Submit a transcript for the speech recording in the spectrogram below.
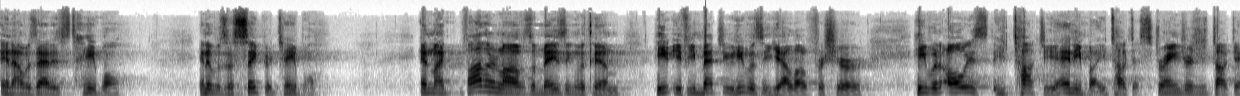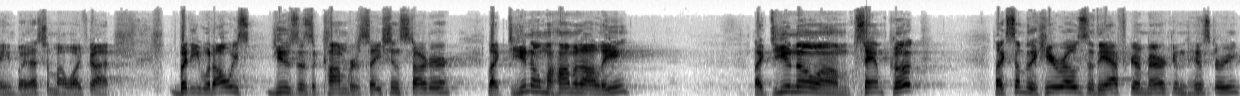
and I was at his table and it was a sacred table. And my father in law was amazing with him. He, if he met you, he was a yellow for sure. He would always, he'd talk to you, anybody. He talked to strangers, he talked to anybody. That's what my wife got but he would always use as a conversation starter, like, do you know Muhammad Ali? Like, do you know um, Sam Cooke? Like some of the heroes of the African American history,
